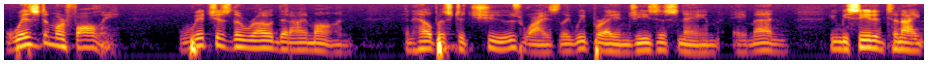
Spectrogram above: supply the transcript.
wisdom or folly? Which is the road that I'm on? And help us to choose wisely. We pray in Jesus' name. Amen. You can be seated tonight.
